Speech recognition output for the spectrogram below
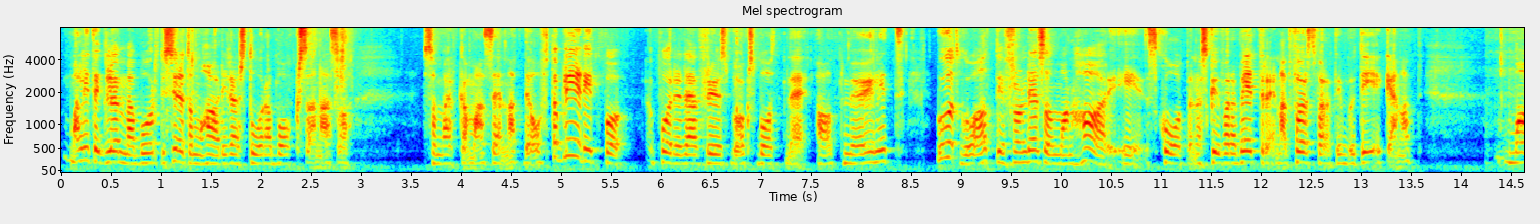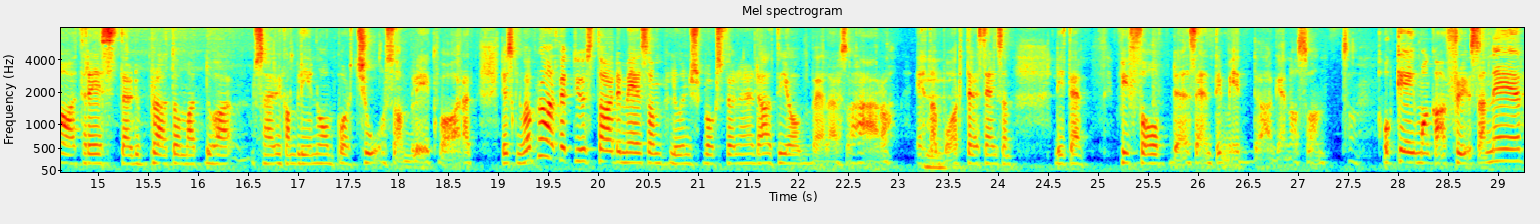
man lite glömmer bort, i synnerhet om man har de där stora boxarna, så, så märker man sen att det ofta blir dit på, på det där frysboxbottnet allt möjligt. Utgå alltid från det som man har i skåpen. Det skulle vara bättre än att först vara till butiken. Att matrester, du pratar om att du har, så här, det kan bli någon portion som blir kvar. Att det skulle vara bra att vet, just ta det med som lunchbox följande dag till jobbet eller så här och äta mm. bort eller sen liksom lite piffa upp den sen till middagen och sånt. Okej, man kan frysa ner,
